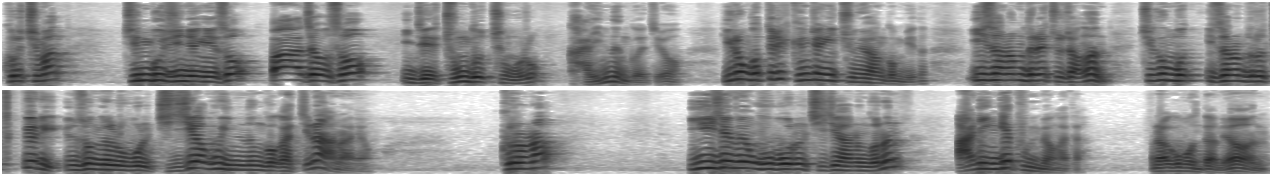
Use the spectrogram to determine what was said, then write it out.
그렇지만 진보 진영에서 빠져서 이제 중도층으로 가 있는 거죠. 이런 것들이 굉장히 중요한 겁니다. 이 사람들의 주장은 지금 뭐 이 사람들은 특별히 윤석열 후보를 지지하고 있는 것 같지는 않아요. 그러나 이재명 후보를 지지하는 것은 아닌 게 분명하다. 라고 본다면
